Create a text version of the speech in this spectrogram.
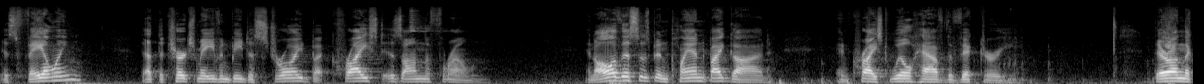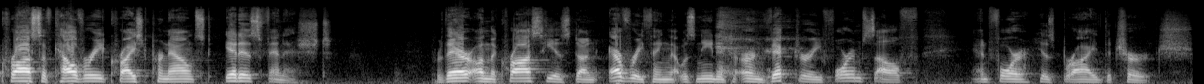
is failing, that the church may even be destroyed, but Christ is on the throne. And all of this has been planned by God, and Christ will have the victory. There on the cross of Calvary, Christ pronounced, It is finished. For there on the cross, he has done everything that was needed to earn victory for himself and for his bride, the church.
